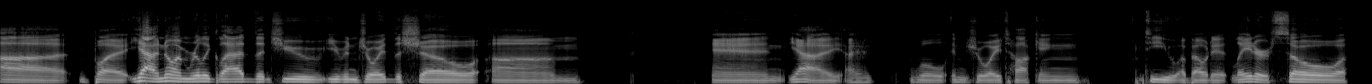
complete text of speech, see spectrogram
uh, but yeah, no, I'm really glad that you've you've enjoyed the show. Um, and yeah, I, I will enjoy talking to you about it later. So,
